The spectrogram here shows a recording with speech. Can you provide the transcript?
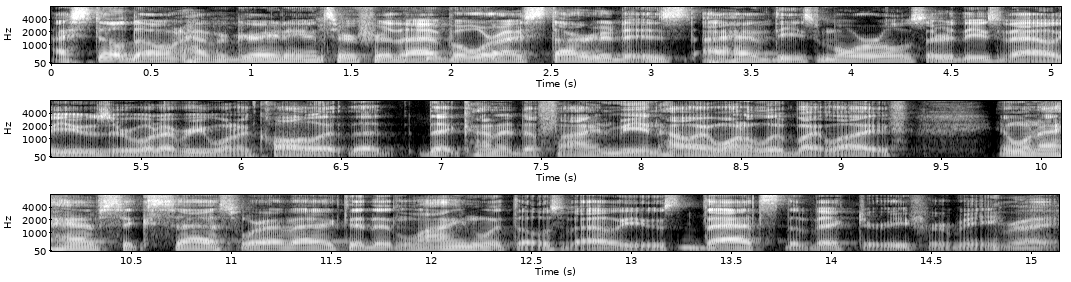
I still don't have a great answer for that. But where I started is I have these morals or these values or whatever you want to call it that, that kind of define me and how I want to live my life. And when I have success where I've acted in line with those values, that's the victory for me. Right.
